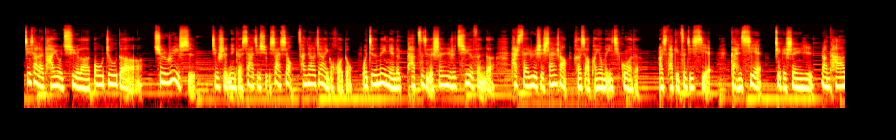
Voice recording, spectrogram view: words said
接下来他又去了欧洲的，去了瑞士，就是那个夏季学夏校，参加了这样一个活动。我记得那年的他自己的生日是七月份的，他是在瑞士山上和小朋友们一起过的，而且他给自己写感谢这个生日，让他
